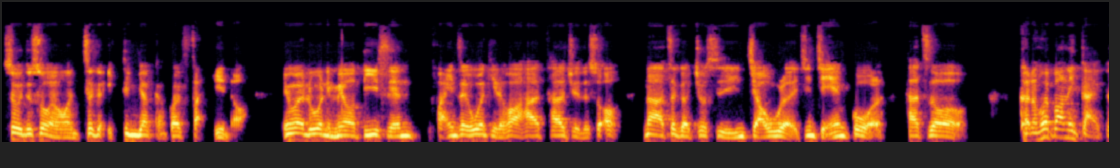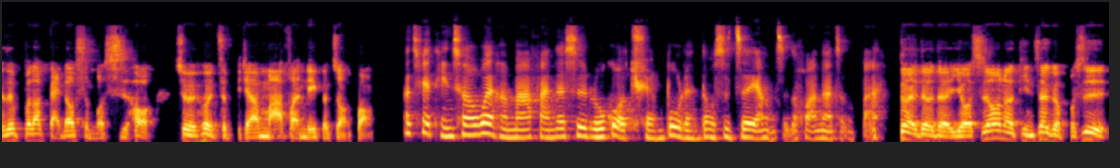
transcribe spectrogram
所以我就说哦，你这个一定要赶快反应哦。因为如果你没有第一时间反映这个问题的话，他他就觉得说，哦，那这个就是已经交屋了，已经检验过了，他之后可能会帮你改，可是不知道改到什么时候，就会会比较麻烦的一个状况。而且停车位很麻烦的是，如果全部人都是这样子的话，那怎么办？对对对，有时候呢，停车格不是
